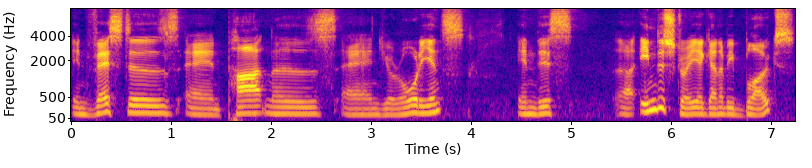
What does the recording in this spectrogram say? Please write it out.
investors and partners and your audience in this uh, industry, are going to be blokes.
